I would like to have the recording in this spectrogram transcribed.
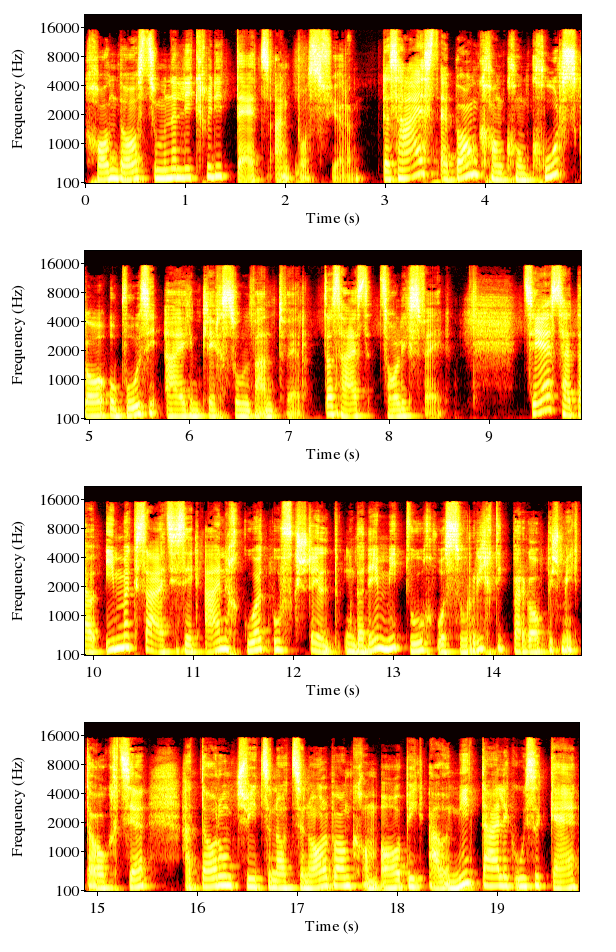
kann das zu einem Liquiditätsengpass führen. Das heißt, eine Bank kann Konkurs gehen, obwohl sie eigentlich solvent wäre. Das heißt zahlungsfähig. CS hat auch immer gesagt, sie sei eigentlich gut aufgestellt. Und an dem Mittwoch, wo es so richtig bergab ist mit den Aktien, hat darum die Schweizer Nationalbank am Abend auch eine Mitteilung herausgegeben,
